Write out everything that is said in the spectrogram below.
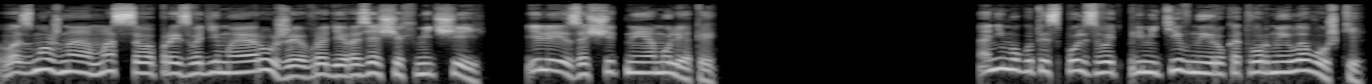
Возможно, массово производимое оружие, вроде разящих мечей, или защитные амулеты. Они могут использовать примитивные рукотворные ловушки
